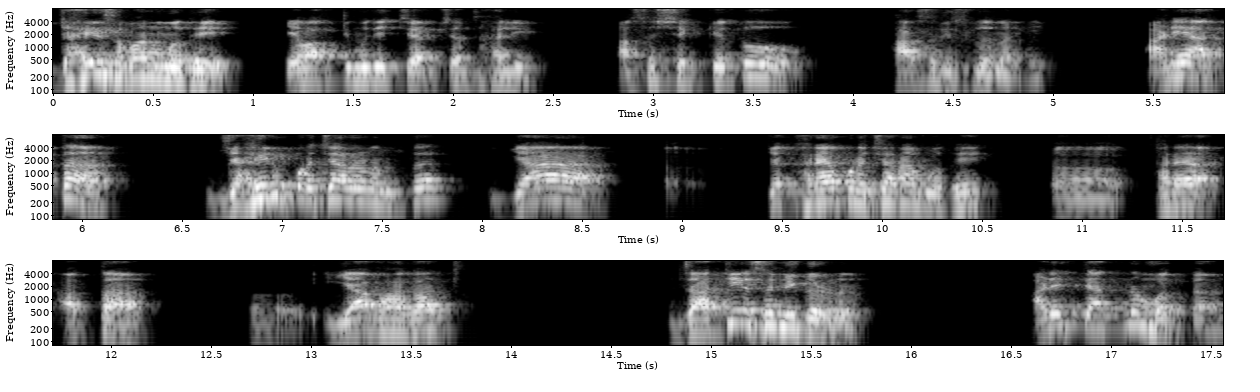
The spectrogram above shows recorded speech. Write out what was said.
जाहीर सभांमध्ये या बाबतीमध्ये चर्चा झाली असं शक्यतो फारसं दिसलं नाही. आणि आता जाहीर प्रचारानंतर या ज्या खऱ्या प्रचारामध्ये खऱ्या आता या भागात जातीय समीकरण आणि त्यातनं मतदान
